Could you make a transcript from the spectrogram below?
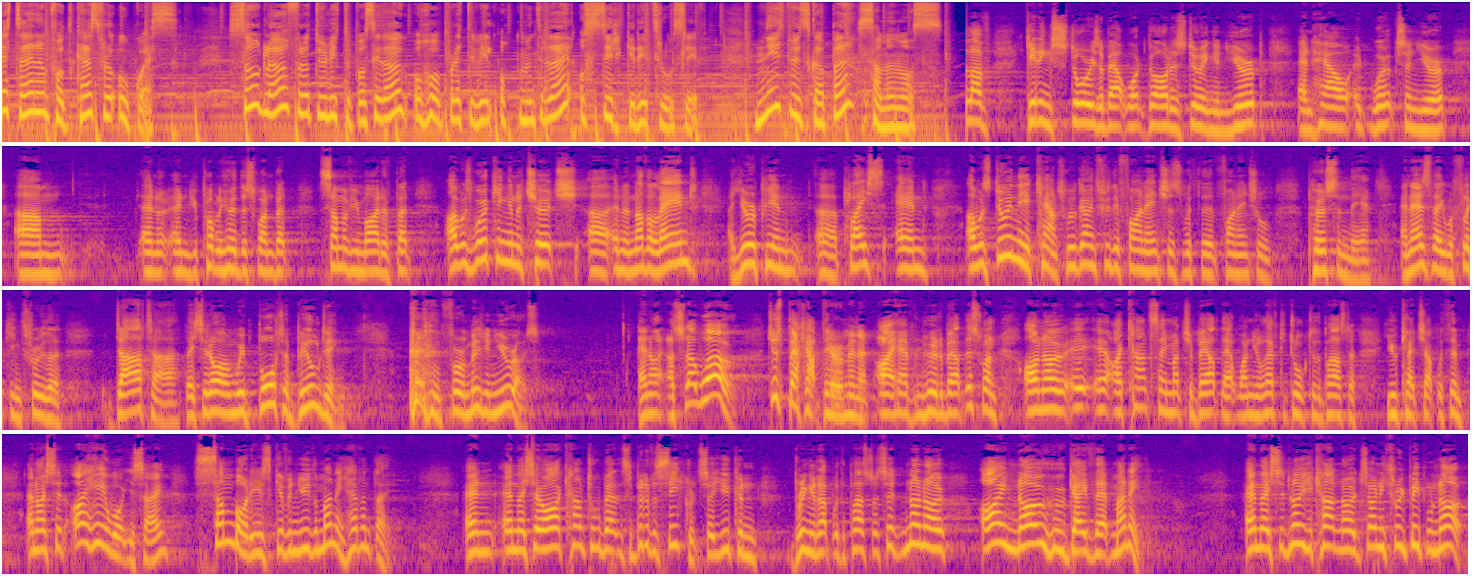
Dette er en podkast fra OKS. Så glad for at du lytter på oss i dag, og håper dette vil oppmuntre deg og styrke ditt trosliv. Nyt budskapet sammen med oss. I love getting stories about what God is doing in Europe and how it works in Europe. Um, and, and you probably heard this one, but some of you might have. But I was working in a church uh, in another land, a European uh, place, and I was doing the accounts. We were going through the finances with the financial person there. And as they were flicking through the data, they said, Oh, and we've bought a building for a million euros. And I, I said, Whoa, just back up there a minute. I haven't heard about this one. Oh, no, eh, eh, I can't say much about that one. You'll have to talk to the pastor. You catch up with him. And I said, I hear what you're saying. Somebody has given you the money, haven't they? And, and they said, Oh, I can't talk about it. It's a bit of a secret, so you can bring it up with the pastor. I said, No, no, I know who gave that money. And they said, No, you can't know. It's only three people know.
